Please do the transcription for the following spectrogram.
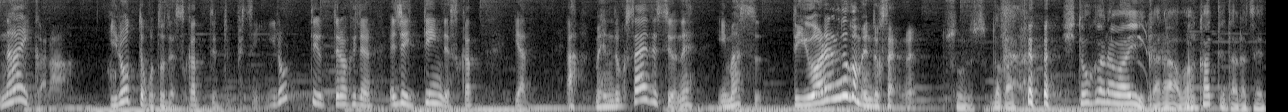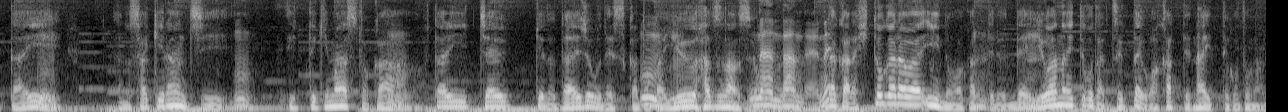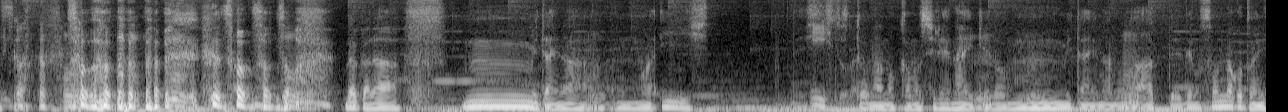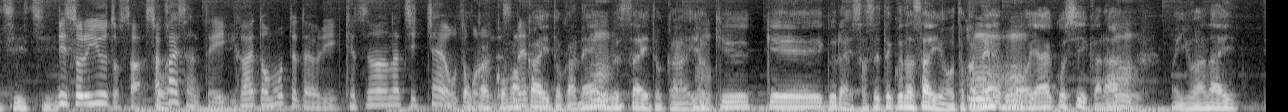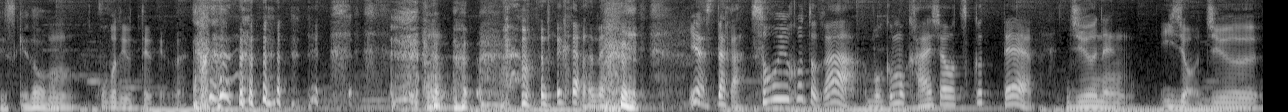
ないから色ってことですかって言って別に色って言ってるわけじゃない。えじゃあ言っていいんですか？いやあ面倒くさいですよね。います。って言われるのが面倒くさいよねそうです。だから人柄はいいから分かってたら絶対、うん、あの先ランチ行ってきますとか、うん、2人行っちゃうけど大丈夫ですかとか言うはずなんですよ、うん、なんだよね。だから人柄はいいの分かってるんで、言わないってことは絶対分かってないってことなんですよ、そう。そうそうそう、だからうんみたいな、まあいい人いい人なのかもしれないけどうん。みたいなのがあって、でもそんなことにいちいち。でそれ言うとさ酒井さんって意外と思ってたよりケツ穴ちっちゃい男なんですね。細かいとかね、うるさいとか、いや休憩ぐらいさせてくださいよとかね、もうややこしいから、まあ、言わないですけど、ここで言ってるけどね。だからねいやだからそういうことが僕も会社を作って10年以上10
